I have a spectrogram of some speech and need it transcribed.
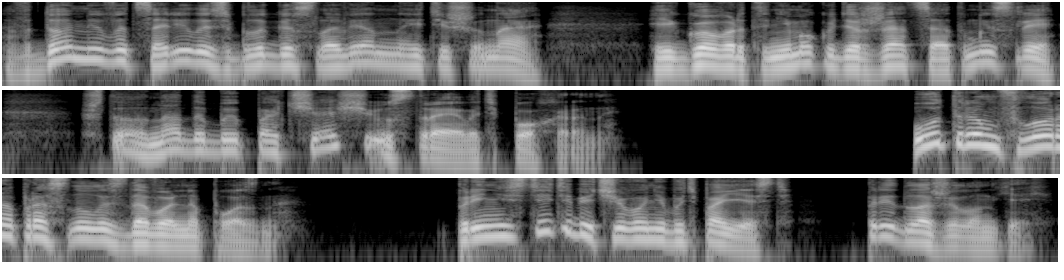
В доме воцарилась благословенная тишина, и Говард не мог удержаться от мысли, что надо бы почаще устраивать похороны. Утром Флора проснулась довольно поздно. «Принести тебе чего-нибудь поесть?» — предложил он ей.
